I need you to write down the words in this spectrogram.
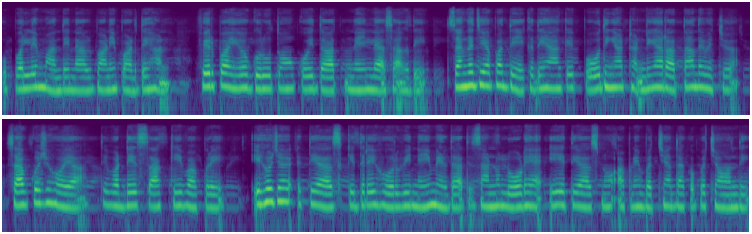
ਉੱਪਰਲੇ ਮਨ ਦੇ ਨਾਲ ਬਾਣੀ ਪੜ੍ਹਦੇ ਹਨ। ਫਿਰ ਭਾਈਓ, ਗੁਰੂ ਤੋਂ ਕੋਈ ਦਾਤ ਨਹੀਂ ਲੈ ਸਕਦੇ। ਸੰਗਤ ਜੀ ਆਪਾਂ ਦੇਖਦੇ ਹਾਂ ਕਿ ਪੋਹ ਦੀਆਂ ਠੰਡੀਆਂ ਰਾਤਾਂ ਦੇ ਵਿੱਚ ਸਭ ਕੁਝ ਹੋਇਆ ਤੇ ਵੱਡੇ ਸਾਕੇ ਵਾਪਰੇ, ਇਹੋ ਜਿਹਾ ਇਤਿਹਾਸ ਕਿਧਰੇ ਹੋਰ ਵੀ ਨਹੀਂ ਮਿਲਦਾ ਤੇ ਸਾਨੂੰ ਲੋੜ ਹੈ ਇਹ ਇਤਿਹਾਸ ਨੂੰ ਆਪਣੇ ਬੱਚਿਆਂ ਤੱਕ ਪਹੁੰਚਾਉਣ ਦੀ।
